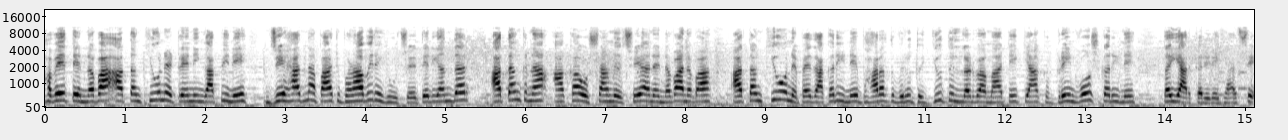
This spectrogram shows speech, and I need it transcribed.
હવે તે નવા આતંકીઓને ટ્રેનિંગ આપીને જેહાદના પાઠ ભણાવી રહ્યું છે. તેની અંદર આતંકના આંકાઓ સામેલ છે અને નવા નવા આતંકીઓને પેદા કરીને ભારત વિરુદ્ધ યુદ્ધ લડવા માટે ક્યાંક બ્રેન વોશ કરીને તૈયાર કરી રહ્યા છે.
